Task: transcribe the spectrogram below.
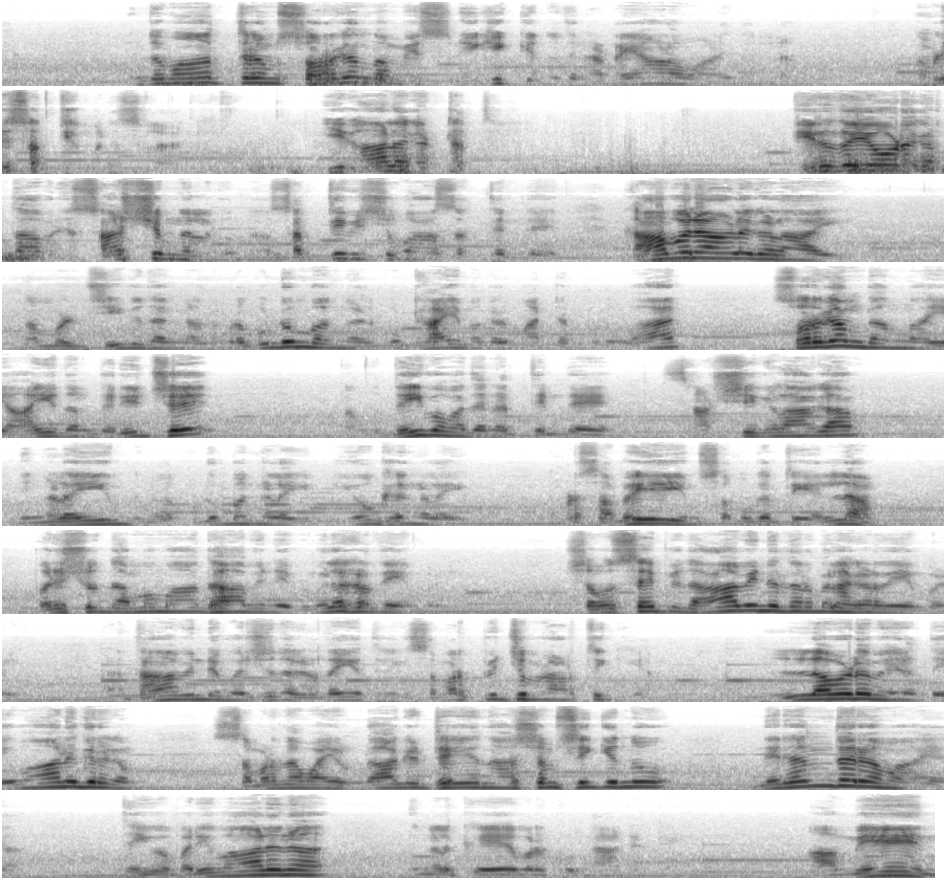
എന്തുമാത്രം സ്വർഗം നമ്മെ സ്നേഹിക്കുന്നതിന് അടയാളമാണ് നമ്മൾ ഈ സത്യം മനസ്സിലാക്കി. ഈ കാലഘട്ടത്തിൽ ധീരതയോടെ കർത്താവിന് സാക്ഷ്യം നൽകുന്ന സത്യവിശ്വാസത്തിന്റെ കാവലാളുകളായി നമ്മൾ ജീവിതങ്ങൾ നമ്മുടെ കുടുംബങ്ങൾ കൂട്ടായ്മകൾ മാറ്റപ്പെടുവാൻ സ്വർഗം തന്ന ഈ ആയുധം ധരിച്ച് നമുക്ക് ദൈവവചനത്തിന്റെ സാക്ഷികളാകാം. നിങ്ങളെയും നിങ്ങളുടെ കുടുംബങ്ങളെയും യോഗങ്ങളെയും നമ്മുടെ സഭയെയും സമൂഹത്തെയും എല്ലാം പരിശുദ്ധ അമ്മ മാതാവിന്റെ വിമല ഹൃദയം വഴി ശൗസേ നിർമ്മല ഹൃദയം വഴി കർത്താവിന്റെ പരിശുദ്ധ ഹൃദയത്തിലേക്ക് സമർപ്പിച്ച് പ്രാർത്ഥിക്കുക. എല്ലാവരുടെ മേലും ദൈവാനുഗ്രഹം സമൃദ്ധമായി ഉണ്ടാകട്ടെ എന്ന് ആശംസിക്കുന്നു. നിരന്തരമായ ദൈവപരിപാലന നിങ്ങൾക്ക് ഏവർക്കും ഉണ്ടാകട്ടെ. അമേൻ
